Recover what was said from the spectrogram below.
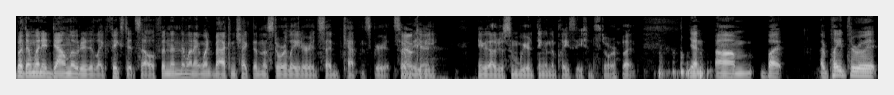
But then when it downloaded it like fixed itself and then when I went back and checked in the store later it said Captain Spirit. So Okay. maybe maybe that was just some weird thing in the PlayStation store. But yeah, um but I played through it.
